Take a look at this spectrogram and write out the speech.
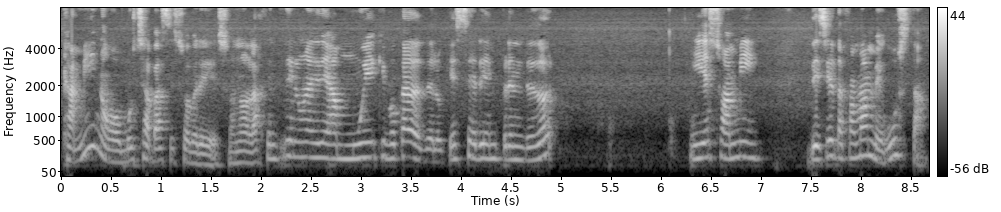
camino o mucha base sobre eso, ¿no? La gente tiene una idea muy equivocada de lo que es ser emprendedor y eso a mí, de cierta forma, me gusta.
